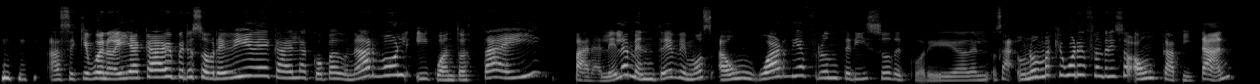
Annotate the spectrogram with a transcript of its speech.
Así que bueno, ella cae, pero sobrevive, cae en la copa de un árbol y cuando está ahí, paralelamente vemos a un guardia fronterizo de Corea del... O sea, no más que guardia fronterizo, a un capitán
